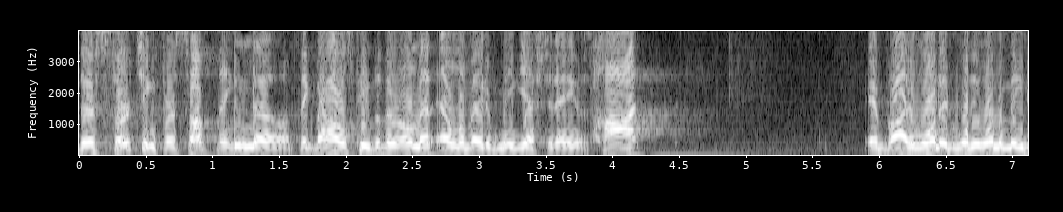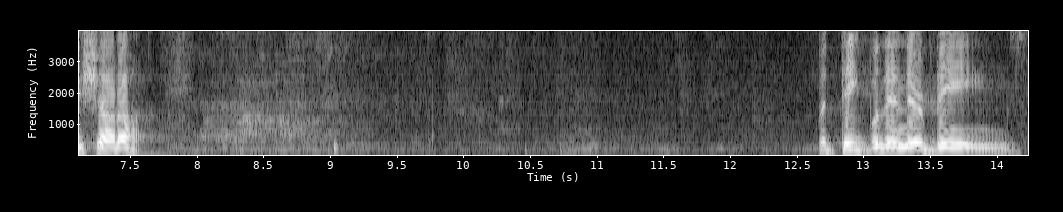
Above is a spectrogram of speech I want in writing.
They're searching for something. you No, think about all those people that were on that elevator with me yesterday. It was hot. Everybody wanted, they wanted me to shut up. But deep within their beings,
